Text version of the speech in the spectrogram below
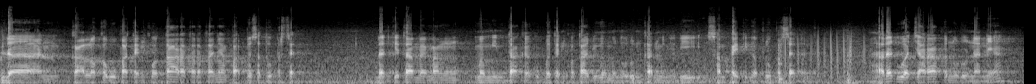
Dan kalau kabupaten kota rata-ratanya 41 persen. Dan kita memang meminta ke kabupaten kota juga menurunkan menjadi sampai 30 persen. Ada dua cara penurunannya.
